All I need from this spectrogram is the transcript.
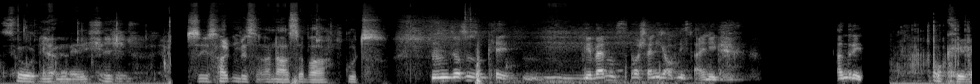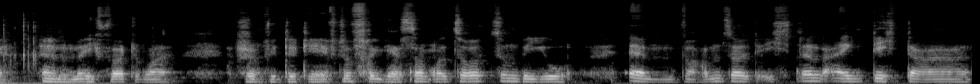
So, ja, ich. ich sehe es halt ein bisschen anders, aber gut. Hm, das ist okay. Wir werden uns wahrscheinlich auch nicht einig. André. Okay, ähm, ich wollte mal, habe schon wieder die Hälfte vergessen, mal zurück zum Bio. Ähm, warum sollte ich dann eigentlich da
